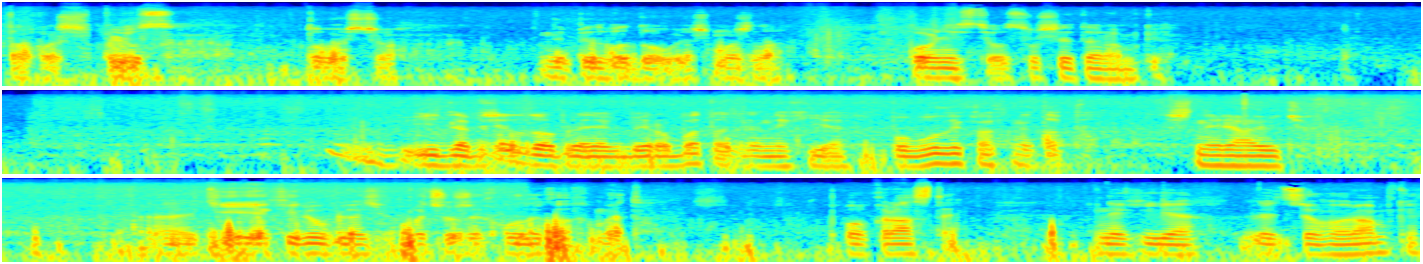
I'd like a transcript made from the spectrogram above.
Також плюс того, що не підгодовуєш, можна повністю осушити рамки. І для бджіл добре, якби робота для них є. По вуликах не так шниряють. Е, Ті, які люблять по чужих вуликах мед покрасти. В них є для цього рамки.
